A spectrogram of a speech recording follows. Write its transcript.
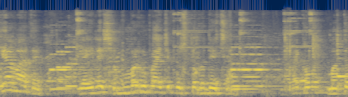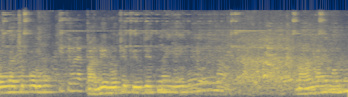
क्या बात आहे. यायला शंभर रुपयाची पुस्तकं द्यायच्या काय खबर मातंगाचे पोरग पाणी नव्हते पिऊ देत नाही यायले. महाग आहे म्हणून.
